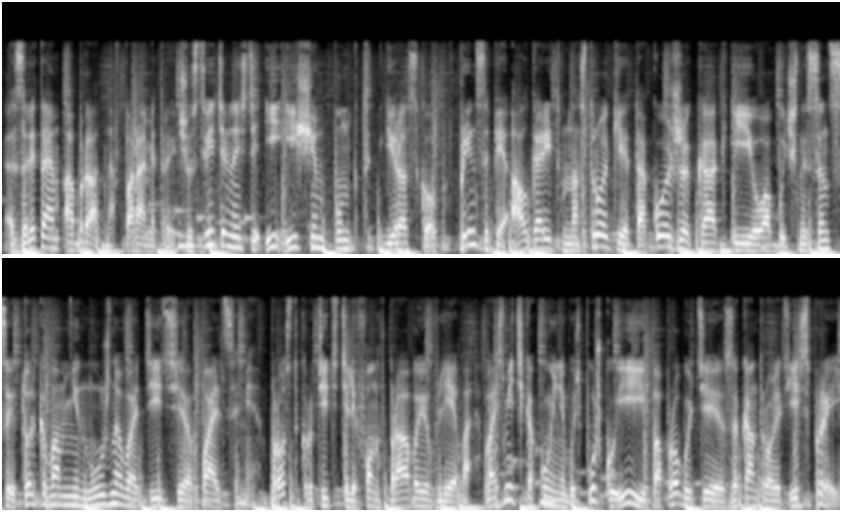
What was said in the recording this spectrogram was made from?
Залетаем обратно в параметры чувствительности и ищем пункт гироскоп. В принципе, алгоритм настройки такой же, как и у обычной сенсы, только вам не нужно водить пальцами. Просто крутите телефон вправо и влево. Возьмите какую-нибудь пушку и попробуйте законтролить ей спрей.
